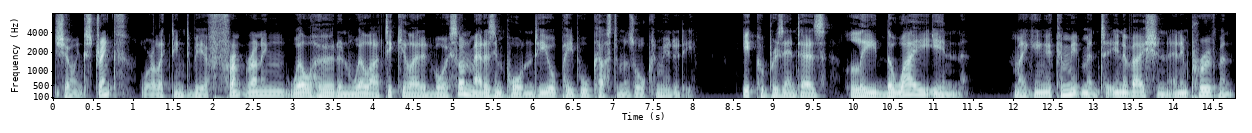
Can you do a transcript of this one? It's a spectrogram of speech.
showing strength, or electing to be a front running, well heard, and well articulated voice on matters important to your people, customers, or community. It could present as lead the way in, making a commitment to innovation and improvement,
